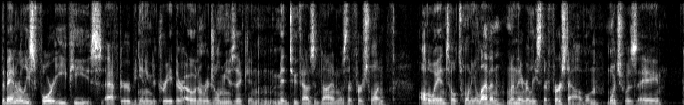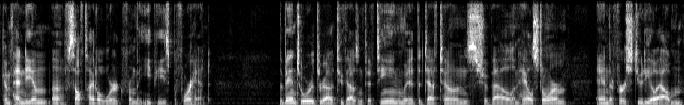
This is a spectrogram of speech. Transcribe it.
The band released four EPs after beginning to create their own original music, and mid 2009 was their first one, all the way until 2011 when they released their first album, which was a compendium of self titled work from the EPs beforehand. The band toured throughout 2015 with the Deftones, Chevelle, and Halestorm, and their first studio album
